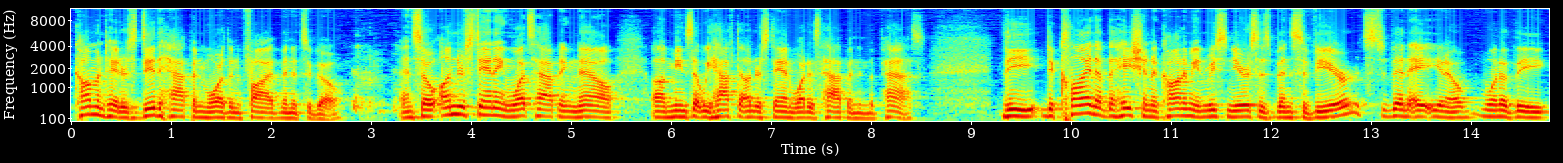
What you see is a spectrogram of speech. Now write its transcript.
commentators, did happen more than five minutes ago. And so understanding what's happening now uh, means that we have to understand what has happened in the past. The decline of the Haitian economy in recent years has been severe. It's been a, you know, one of the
